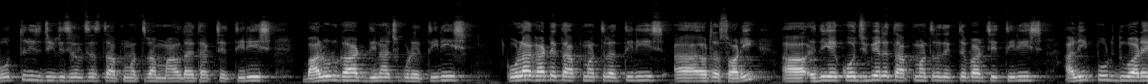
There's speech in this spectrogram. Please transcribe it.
বত্রিশ ডিগ্রি সেলসিয়াস তাপমাত্রা, মালদায় থাকছে তিরিশ, বালুরঘাট, দিনাজপুরে তিরিশ কোলাঘাটে তাপমাত্রা তিরিশ অর্থাৎ সরি এদিকে কোচবিহারে তাপমাত্রা দেখতে পাচ্ছি তিরিশ আলিপুর দুয়ারে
